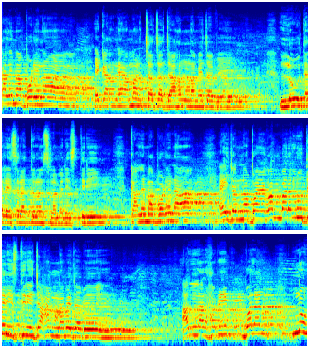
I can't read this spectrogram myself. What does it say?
কালেমা পড়ে না, এ কারণে আমার চাচা জাহান নামে যাবে। লুত আলাই ইসলামের স্ত্রী কালেমা পড়ে না। এই জন্য পয়গম্বর লুতের স্ত্রী জাহান নামে যাবে। আল্লাহর হাবিব বলেন, নুহ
